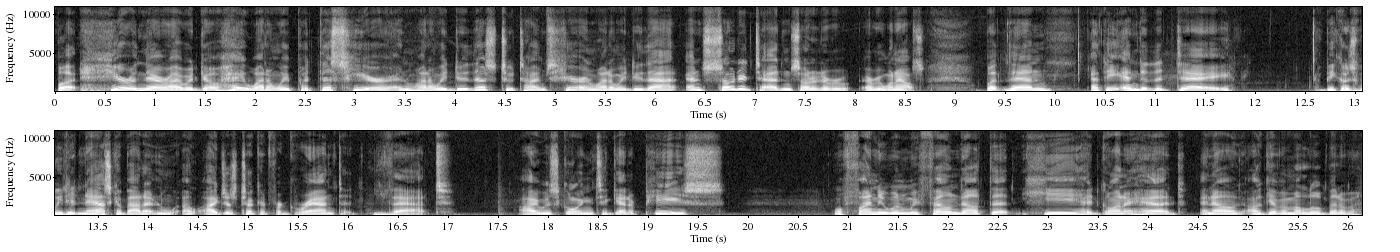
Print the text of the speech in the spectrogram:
But here and there, I would go, hey, why don't we put this here? And why don't we do this two times here? And why don't we do that? And so did Ted, and so did every, everyone else. But then at the end of the day, because we didn't ask about it, and uh, I just took it for granted that I was going to get a piece, Well, finally, when we found out that he had gone ahead, and I'll, I'll give him a little bit of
